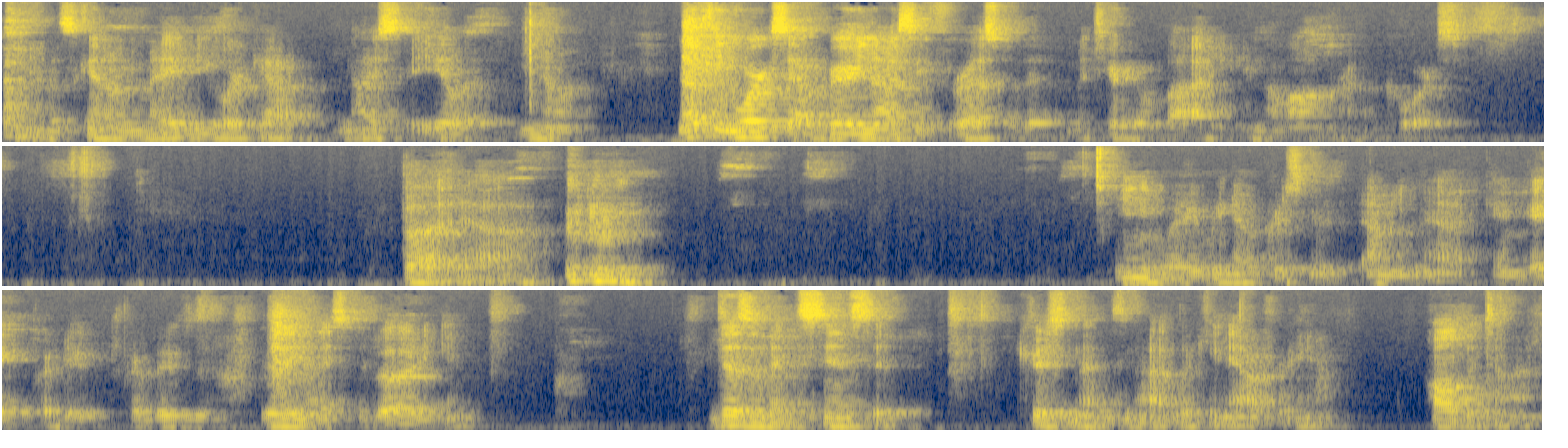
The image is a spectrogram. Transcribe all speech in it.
And it's gonna maybe work out nicely. You know, nothing works out very nicely for us with a material body in the long run, of course. But uh, anyway, we know Krishna. I mean, uh, Ganga Prabhu, Prabhu is a really nice devotee, and it doesn't make sense that Krishna is not looking out for him all the time.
